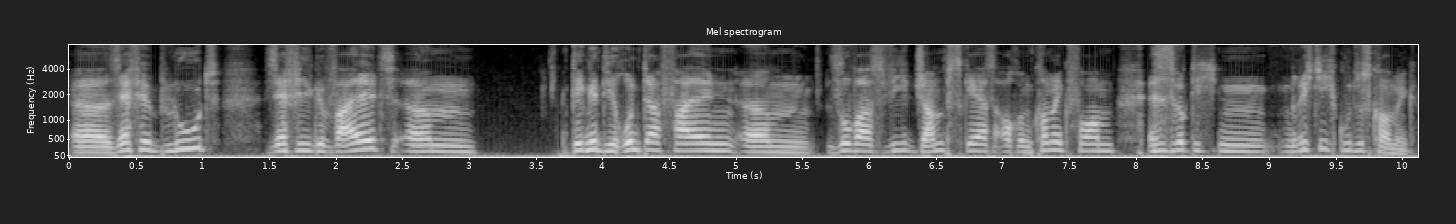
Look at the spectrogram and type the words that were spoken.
Äh, sehr viel Blut, sehr viel Gewalt, ähm, Dinge, die runterfallen, ähm, sowas wie Jumpscares auch in Comicform. Es ist wirklich ein, ein richtig gutes Comic,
